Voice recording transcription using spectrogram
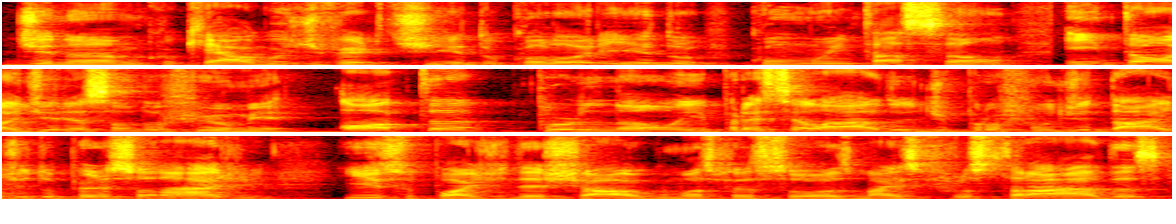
dinâmico, quer algo divertido, colorido, com muita ação. Então a direção do filme opta por não ir para esse lado de profundidade do personagem. E isso pode deixar algumas pessoas mais frustradas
